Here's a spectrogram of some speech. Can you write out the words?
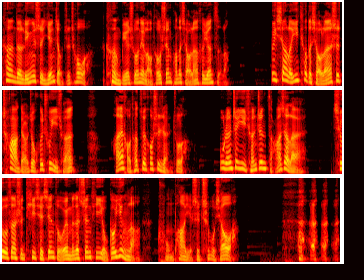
看得林氏眼角直抽啊！更别说那老头身旁的小兰和原子了。被吓了一跳的小兰是差点就挥出一拳，还好他最后是忍住了，不然这一拳真砸下来，就算是替血先左卫门的身体有够硬朗，恐怕也是吃不消啊！哈哈哈哈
